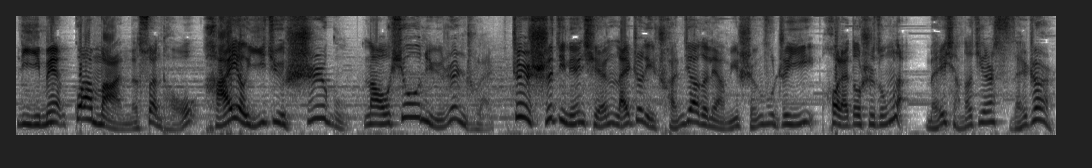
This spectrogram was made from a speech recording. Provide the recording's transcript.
里面挂满了蒜头，还有一具尸骨。老修女认出来，这是十几年前来这里传教的两名神父之一，后来都失踪了，没想到竟然死在这儿。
